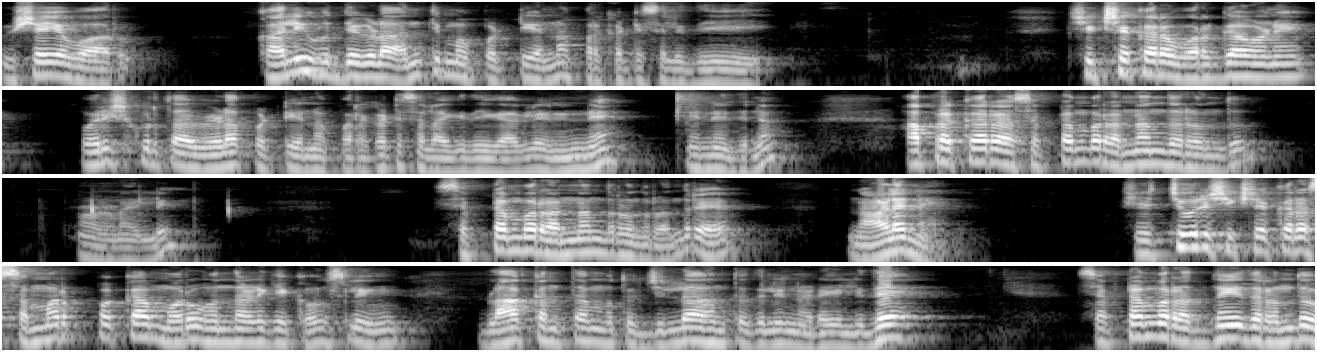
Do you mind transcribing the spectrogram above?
ವಿಷಯವಾರು ಖಾಲಿ ಹುದ್ದೆಗಳ ಅಂತಿಮ ಪಟ್ಟಿಯನ್ನು ಪ್ರಕಟಿಸಲಿದೆ. ಶಿಕ್ಷಕರ ವರ್ಗಾವಣೆ, ಪರಿಷ್ಕೃತ ವೇಳಾಪಟ್ಟಿಯನ್ನು ಪ್ರಕಟಿಸಲಾಗಿದೆ. ಈಗಾಗಲೇ ನಿನ್ನೆ ನಿನ್ನೆ ದಿನ. ಆ ಪ್ರಕಾರ ಸೆಪ್ಟೆಂಬರ್ ಹನ್ನೊಂದರಂದು, ನೋಡೋಣ ಇಲ್ಲಿ. ಸೆಪ್ಟೆಂಬರ್ ಹನ್ನೊಂದರಂದು ಅಂದರೆ ನಾಳೆನೇ ಹೆಚ್ಚುವರಿ ಶಿಕ್ಷಕರ ಸಮರ್ಪಕ ಮರು ಹೊಂದಾಣಿಕೆ ಕೌನ್ಸಿಲಿಂಗ್ ಬ್ಲಾಕ್ ಹಂತ ಮತ್ತು ಜಿಲ್ಲಾ ಹಂತದಲ್ಲಿ ನಡೆಯಲಿದೆ. ಸೆಪ್ಟೆಂಬರ್ ಹದಿನೈದರಂದು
